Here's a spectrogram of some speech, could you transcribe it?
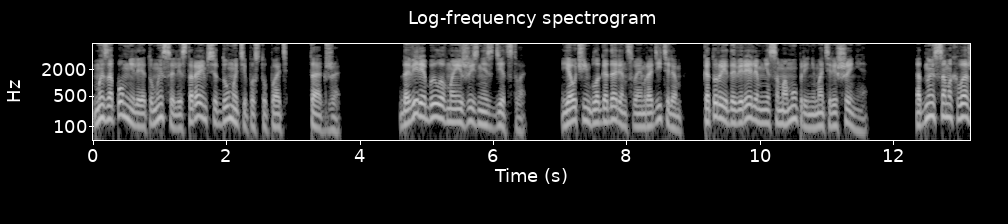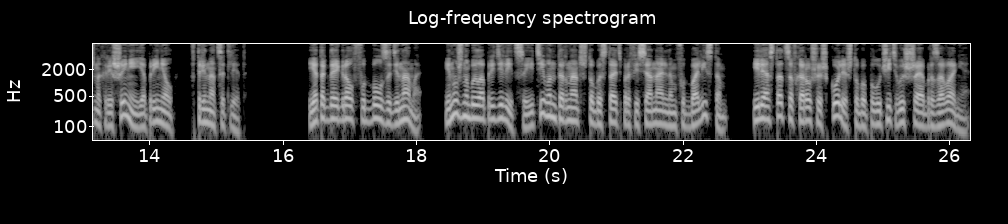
Мы запомнили эту мысль и стараемся думать и поступать так же. Доверие было в моей жизни с детства. Я очень благодарен своим родителям, которые доверяли мне самому принимать решения. Одно из самых важных решений я принял в 13 лет. Я тогда играл в футбол за «Динамо», и нужно было определиться, идти в интернат, чтобы стать профессиональным футболистом, или остаться в хорошей школе, чтобы получить высшее образование.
